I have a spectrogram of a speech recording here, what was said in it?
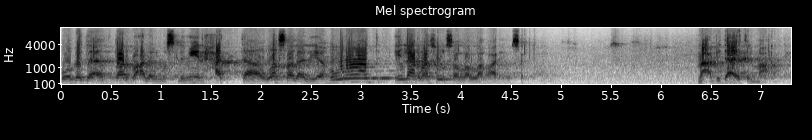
وبدأ الضرب على المسلمين حتى وصل اليهود إلى الرسول صلى الله عليه وسلم مع بداية المعركة.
